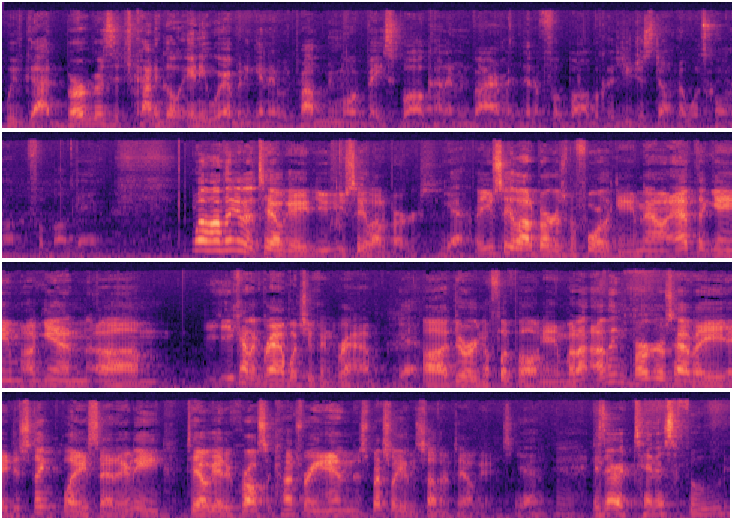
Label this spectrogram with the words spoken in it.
we've got burgers that kind of go anywhere. But again, it would probably be more baseball kind of environment than a football because you just don't know what's going on in a football game. Well, I think at the tailgate, you, you see a lot of burgers. Yeah. You see a lot of burgers before the game. Now, at the game, again, um, you kind of grab what you can grab Yeah. uh, during a football game. But I, I think burgers have a, a distinct place at any tailgate across the country, and especially in the southern tailgates. Yeah. Is there a tennis food?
